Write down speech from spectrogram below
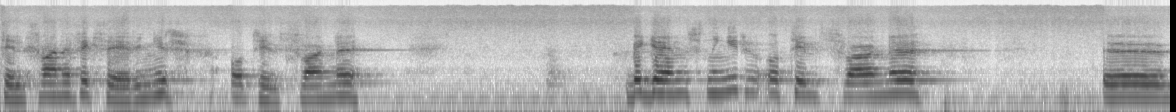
tilsvarende fikseringer og tilsvarende begrensninger og tilsvarende øh,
